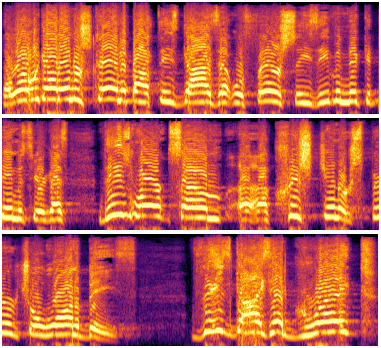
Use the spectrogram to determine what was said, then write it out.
Now, what we got to understand about these guys that were Pharisees, even Nicodemus here, guys, these weren't some uh, Christian or spiritual wannabes. These guys had great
